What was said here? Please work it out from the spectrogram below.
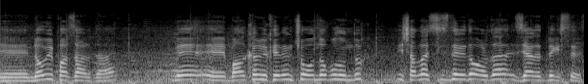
e, Novi Pazar'da ve e, Balkan ülkelerinin çoğunda bulunduk. İnşallah sizleri de orada ziyaret etmek isteriz.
